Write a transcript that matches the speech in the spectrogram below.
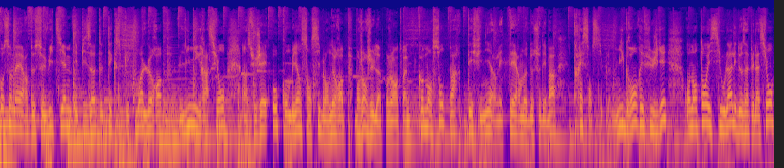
Au sommaire de ce huitième épisode d'Explique-moi l'Europe, l'immigration, un sujet ô combien sensible en Europe. Bonjour Jules. Bonjour Antoine. Commençons par définir les termes de ce débat très sensible. Migrants, réfugiés, on entend ici ou là les deux appellations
